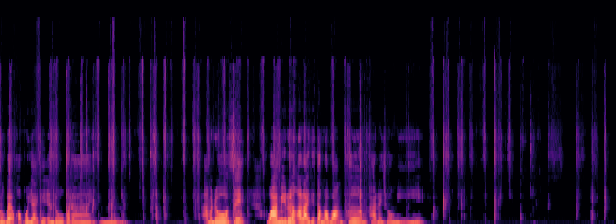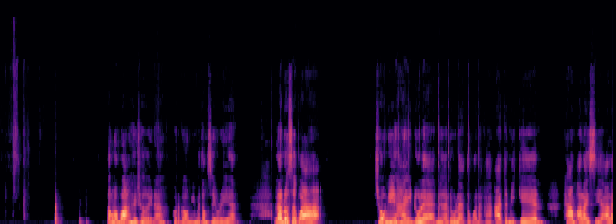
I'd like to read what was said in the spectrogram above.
รูปแบบของผู้ใหญ่ที่เอ็นดูก็ได้ อืมอามาดูซิว่ามีเรื่องอะไรที่ต้องระวังเพิ่มคะในช่วงนี้ ต้องระวังเฉยๆนะ คนกองนี้ไม่ต้องซีเรียสเรารู้สึกว่าช่วงนี้ให้ดูแลเนื้อดูแลตัวนะคะ อาจจะมีเกณฑ์ทำอะไรเสียอะไร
